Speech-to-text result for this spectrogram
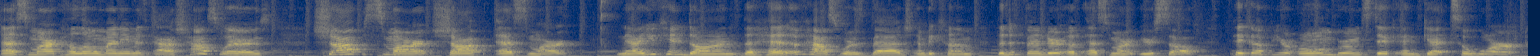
S-Mart, hello, my name is Ash Housewares. Shop smart, shop S-Mart. Now you can don the head of housewares badge and become the defender of S-Mart yourself. Pick up your own broomstick and get to work.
